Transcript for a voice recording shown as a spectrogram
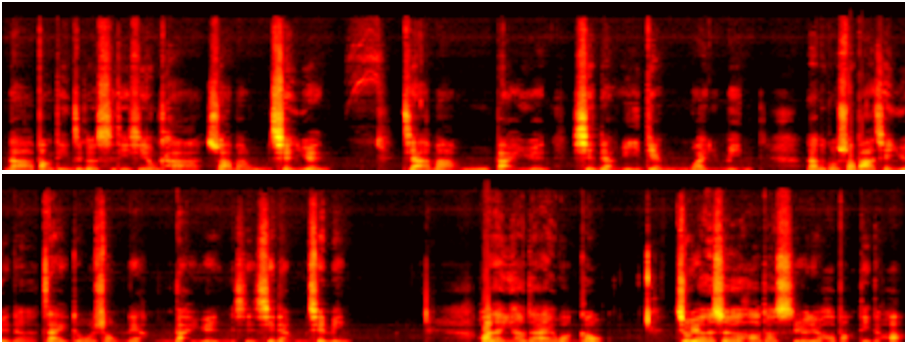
那绑定这个实体信用卡刷满五千元，加码五百元，限量一点五万名。那如果刷八千元呢，再多送两百元，是限量五千名。华南银行的 i 网购，九月二十二号到十月六号绑定的话，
